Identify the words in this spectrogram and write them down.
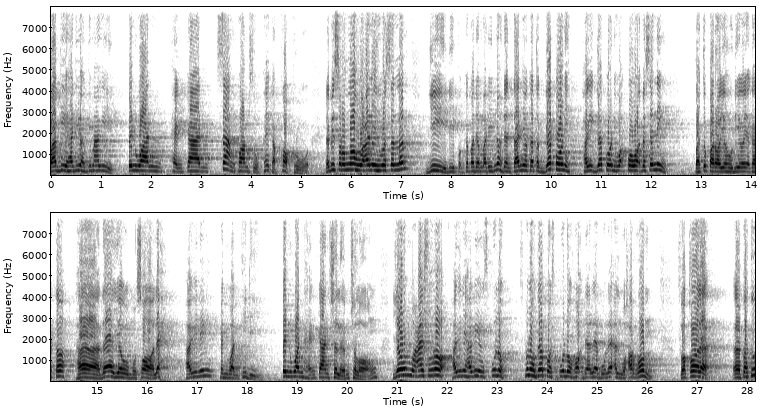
bagi hadiah gi mari เป็นวันแห่งการสร้างความสุขให้กับครอบครัว Nabi sallallahu alaihi wasallam gi di kepada Madinah dan tanya kata gapo ni hari gapo ni wak po wak biasa ni Lepas tu para Yahudi ayat kata, "Hadza yaumu salih." Hari ini เป็นวันที่ดี เป็นวันแห่งการเฉลิมฉลอง Yaumu Ashura. Hari ini hari yang 10. 10 berapa? 10 hak dalam bulan Al-Muharram. Faqala, lepas tu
